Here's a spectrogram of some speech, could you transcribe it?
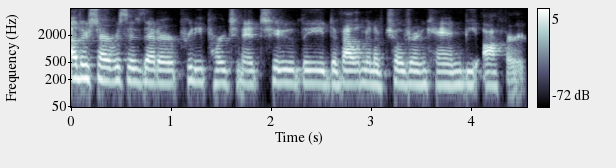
other services that are pretty pertinent to the development of children can be offered.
